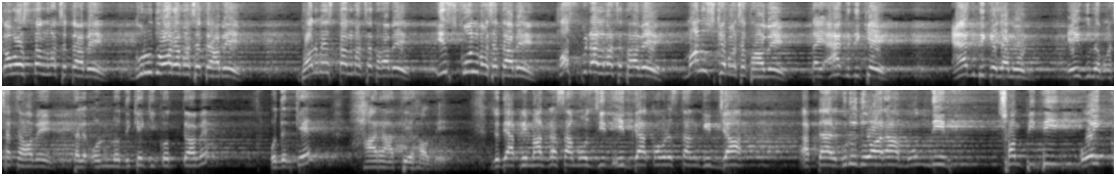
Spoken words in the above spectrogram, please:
কবরস্থান বাঁচাতে হবে, গুরুদুয়ারা বাঁচাতে হবে, ধর্মস্থান বাঁচাতে হবে, স্কুল বাঁচাতে হবে, হসপিটাল বাঁচাতে হবে, মানুষকে বাঁচাতে হবে। তাই একদিকে একদিকে যেমন এইগুলো বাঁচাতে হবে, তাহলে অন্যদিকে কি করতে হবে? ওদেরকে হারাতে হবে। যদি আপনি মাদ্রাসা, মসজিদ, ঈদগাহ, কবরস্থান, গির্জা, আপনার গুরুদুয়ারা, মন্দির, সম্প্রীতি, ঐক্য,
